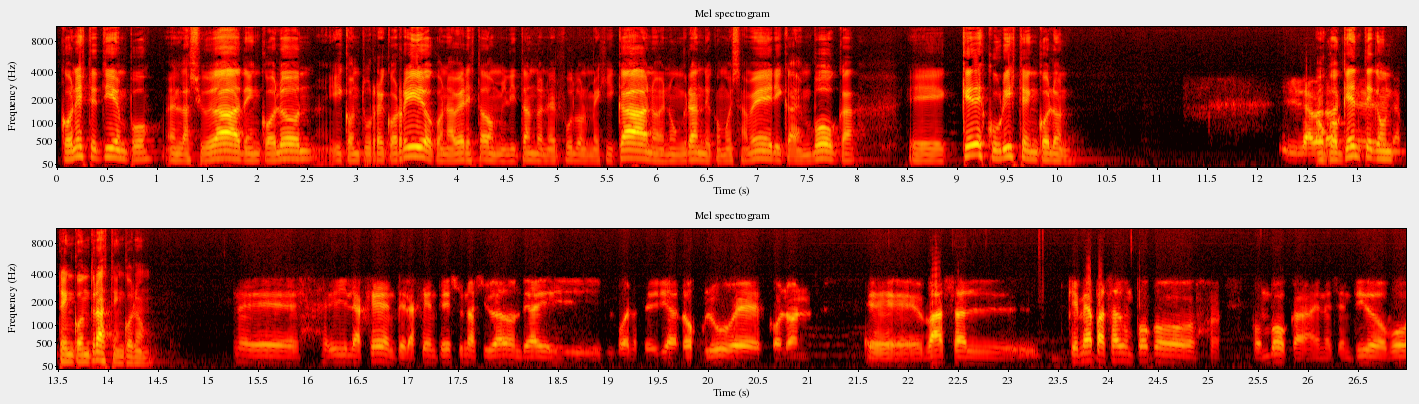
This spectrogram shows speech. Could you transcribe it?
con este tiempo en la ciudad, en Colón, y con tu recorrido, con haber estado militando en el fútbol mexicano, en un grande como es América, en Boca, eh, ¿Qué descubriste en Colón? Y la ¿O con quién te, encontraste en Colón? Eh, y la gente, la gente. Es una ciudad donde hay, bueno, te diría dos clubes, Colón. Eh, vas al... que me ha pasado un poco con Boca, en el sentido, vos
